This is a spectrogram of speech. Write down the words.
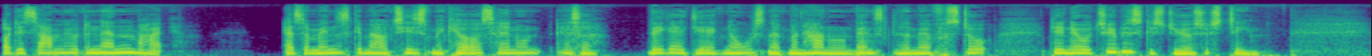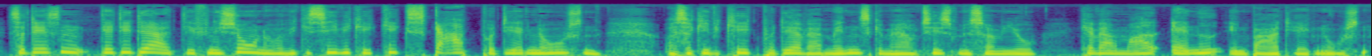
Og det samme jo den anden vej. Altså mennesker med autisme kan også have nogle, altså ligger i diagnosen, at man har nogle vanskeligheder med at forstå det neurotypiske styresystem. Så det er, sådan, det er de der definitioner, hvor vi kan sige, at vi kan kigge skarpt på diagnosen, og så kan vi kigge på det at være menneske med autisme, som jo kan være meget andet end bare diagnosen.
